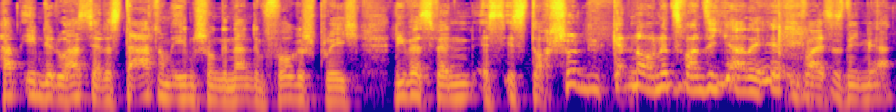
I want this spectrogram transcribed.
habe eben, du hast ja das Datum eben schon genannt im Vorgespräch. Lieber Sven, es ist doch schon 29 Jahre her. Ich weiß es nicht mehr.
